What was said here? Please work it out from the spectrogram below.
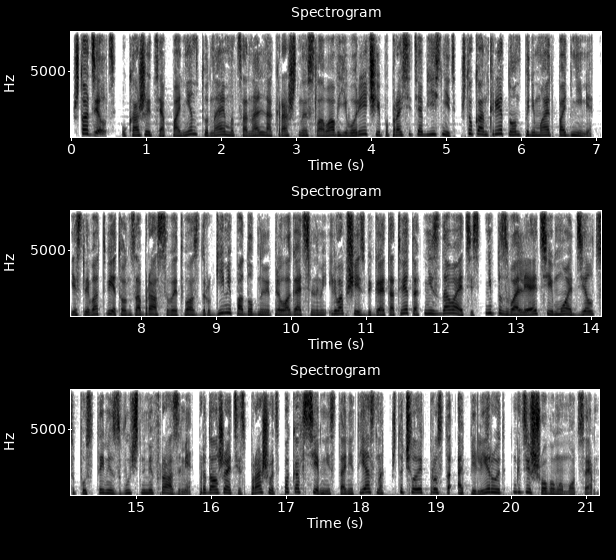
Что делать? Укажите оппоненту на эмоционально окрашенные слова в его речи и попросите объяснить, что конкретно он понимает под ними. Если в ответ он забрасывает вас другими подобными прилагательными или вообще избегает ответа, не сдавайтесь, не позволяйте ему отделаться пустыми звучными фразами. Продолжайте спрашивать, пока всем не станет ясно, что человек просто апеллирует к дешевым эмоциям.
